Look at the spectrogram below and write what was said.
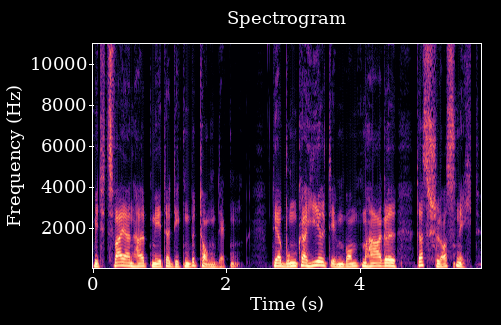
mit zweieinhalb Meter dicken Betondecken. Der Bunker hielt im Bombenhagel, das Schloss nicht.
